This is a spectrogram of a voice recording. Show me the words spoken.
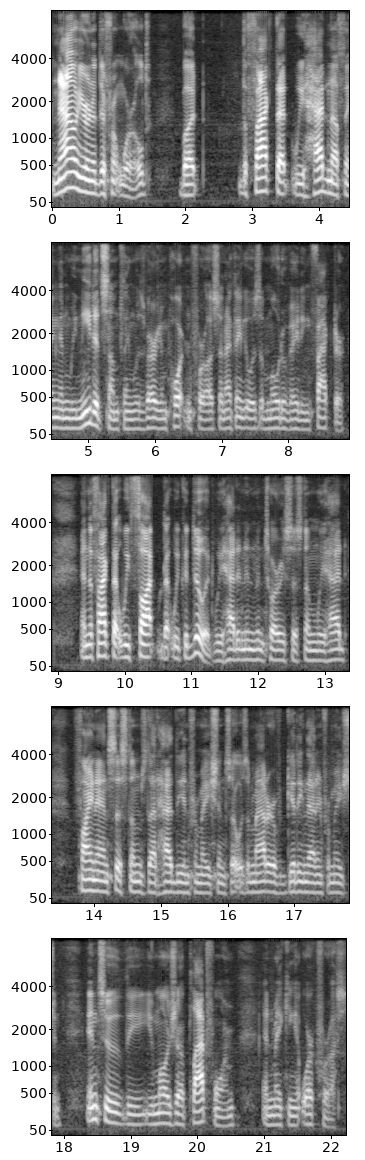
Now you're in a different world, but the fact that we had nothing and we needed something was very important for us, and I think it was a motivating factor. And the fact that we thought that we could do it. We had an inventory system, we had finance systems that had the information, so it was a matter of getting that information into the Umoja platform and making it work for us.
